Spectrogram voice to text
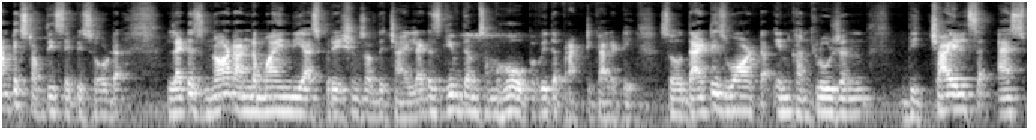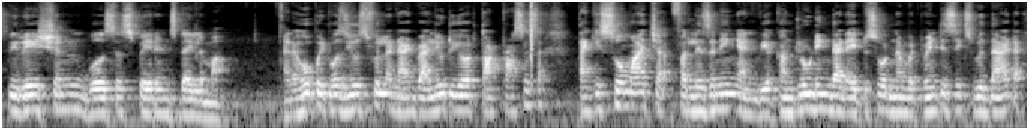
context of this episode let us not undermine the aspirations of the child. Let us give them some hope with the practicality. So that is what in conclusion the child's aspiration versus parents dilemma. And i hope it was useful and add value to your thought process. Thank you so much for listening and we are concluding that episode number 26 with that.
